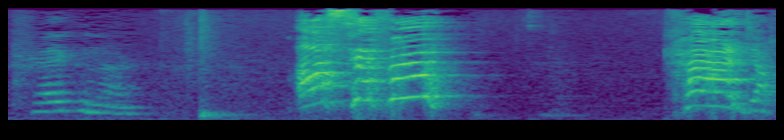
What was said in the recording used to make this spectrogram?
Pregnant. Asifa! Kada!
